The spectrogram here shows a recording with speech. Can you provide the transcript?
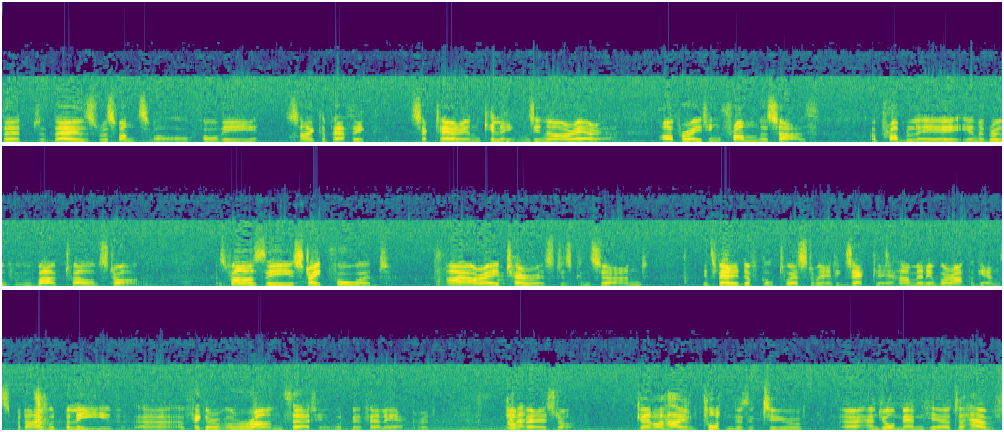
that those responsible for the psychopathic sectarian killings in our area, operating from the south, are probably in a group of about 12 strong. As far as the straightforward IRA terrorist is concerned, it's very difficult to estimate exactly how many we're up against, but I would believe uh, a figure of around 30 would be fairly accurate. Not very strong. Colonel, how important is it to you Uh, and your men here to have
